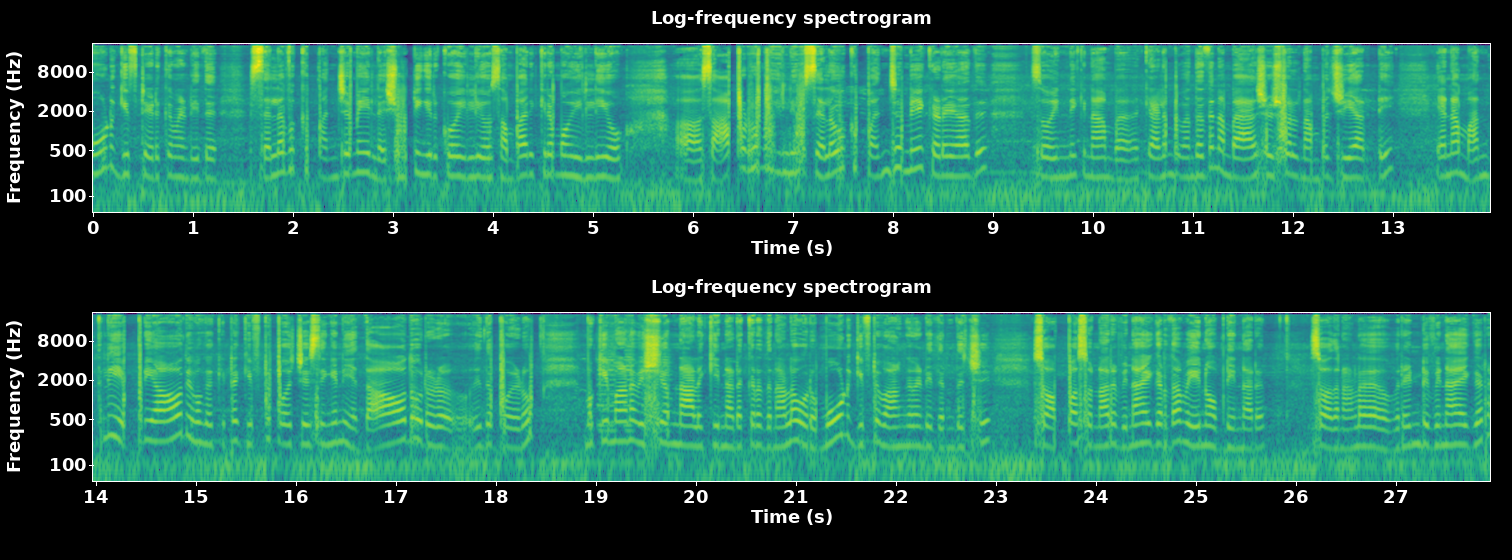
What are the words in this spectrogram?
மூணு கிஃப்ட் எடுக்க வேண்டியது. செலவுக்கு பஞ்சமே இல்லை. ஷூட்டிங் இருக்கோ இல்லையோ சம்பாதிக்கிறோமோ இல்லையோ சாப்பிட்றோமோ இல்லையோ செலவுக்கு பஞ்சமே கிடையாது. ஸோ இன்றைக்கி நாம் கிளம்பி வந்தது நம்ம ஆஸ் யூஷுவல் நம்ம ஜிஆர்டி ஏன்னா மந்த்லி எப்படியாவது இவங்கக்கிட்ட கிஃப்ட் gift பர்ச்சேசிங்கன்னு ஏதாவது ஒரு இது போயிடும். முக்கியமான விஷயம் நாளைக்கு நடக்கிறதுனால ஒரு மூணு கிஃப்ட் வாங்க வேண்டியது இருந்துச்சு. ஸோ அப்பா சொன்னார் விநாயகர் தான் வேணும் அப்படின்னாரு. ஸோ அதனால் ரெண்டு விநாயகர்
